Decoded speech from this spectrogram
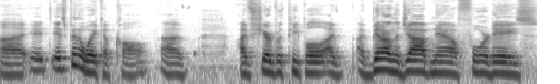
uh, it, has been a wake up call. I've shared with people, I've, I've been on the job now four days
